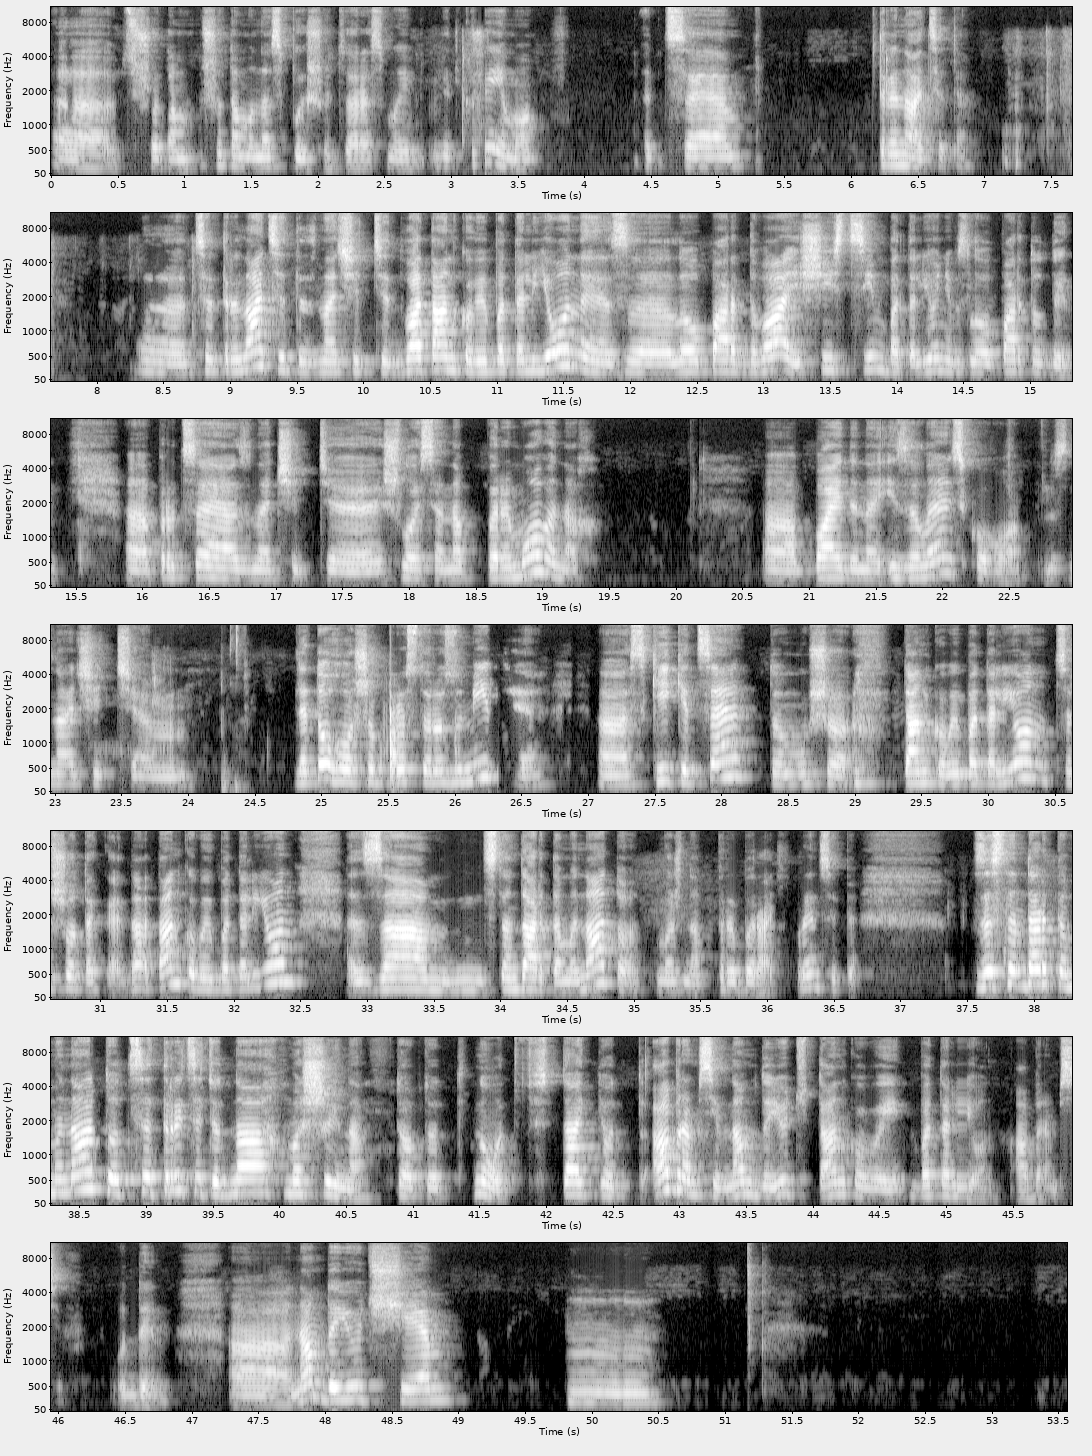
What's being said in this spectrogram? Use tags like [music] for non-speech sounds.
Е, Що там, що там у нас пишуть? Зараз ми відкриємо. Це 13. Е, Це 13, значить, два танкові батальйони з Леопард 2 і 6-7 батальйонів з Леопард 1. Е, Про це, значить, е, йшлося на перемовинах Байдена і Зеленського. Значить, ем, для того, щоб просто розуміти, скільки це, тому що [laughs] танковий батальйон це що таке? Да? Танковий батальйон за стандартами НАТО можна прибирати, в принципі. За стандартами НАТО це 31 машина. Тобто, ну, от, так, от Абрамсів нам дають танковий батальйон Абрамсів один. А, нам дають ще. м,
